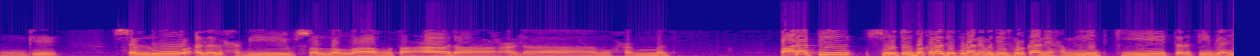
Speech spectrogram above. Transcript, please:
ہوں گے۔ صلو علی الحبیب صلی اللہ تعالی علی محمد۔ پارا تین سورت البقرہ جو قرآن مجید فرقان حمید کی ترتیب یعنی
